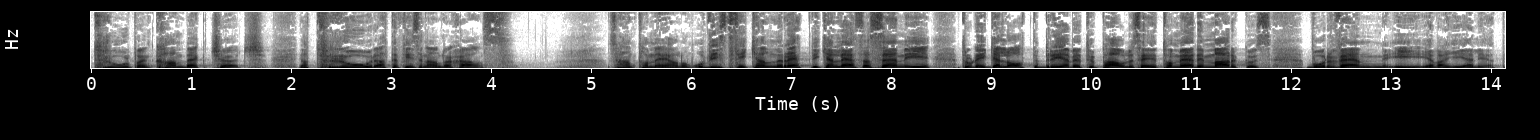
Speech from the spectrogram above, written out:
tror på en comeback church. Jag tror att det finns en andra chans. Så han tar med honom. Och visst fick han rätt. Vi kan läsa sen i, jag tror det är Galaterbrevet, hur Paulus säger, ta med dig Markus, vår vän i evangeliet.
